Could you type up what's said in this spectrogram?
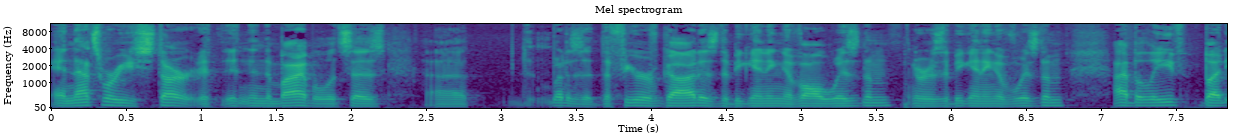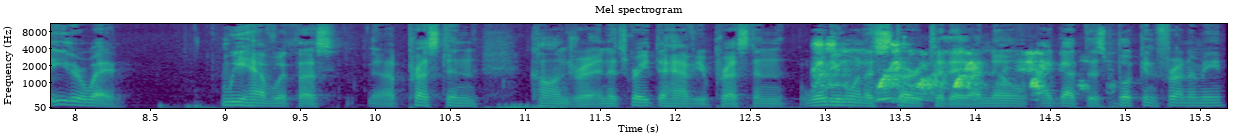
and that's where you start. In the Bible, it says, uh, what is it? The fear of God is the beginning of all wisdom, or is the beginning of wisdom, I believe. But either way, we have with us uh, Preston Condra, and it's great to have you, Preston. Where do you want to start today? I know I got this book in front of me,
